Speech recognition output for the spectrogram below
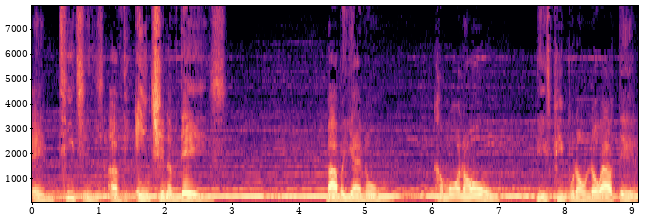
and teachings of the Ancient of Days, Baba Yanun. Come on home. These people don't know out there.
